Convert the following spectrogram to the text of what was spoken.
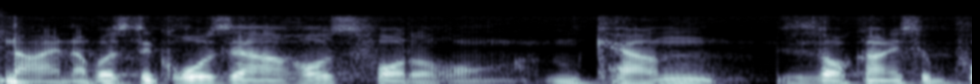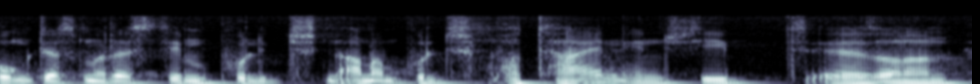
Nein, aber es ist eine große Herausforderung. Im Kern ist es auch gar nicht so ein Punkt, dass man das den politischen, anderen politischen Parteien hinschiebt, äh, sondern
